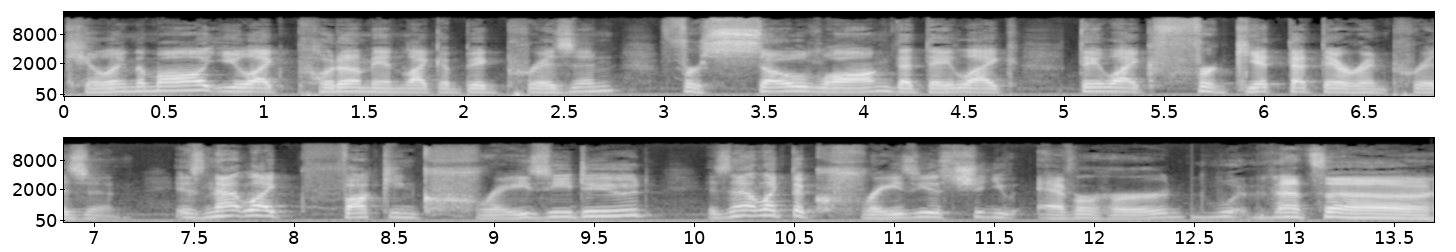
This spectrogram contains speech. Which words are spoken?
killing them all, you like put them in like a big prison for so long that they like they like forget that they're in prison. Isn't that like fucking crazy, dude? Isn't that like the craziest shit you ever heard? That's uh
